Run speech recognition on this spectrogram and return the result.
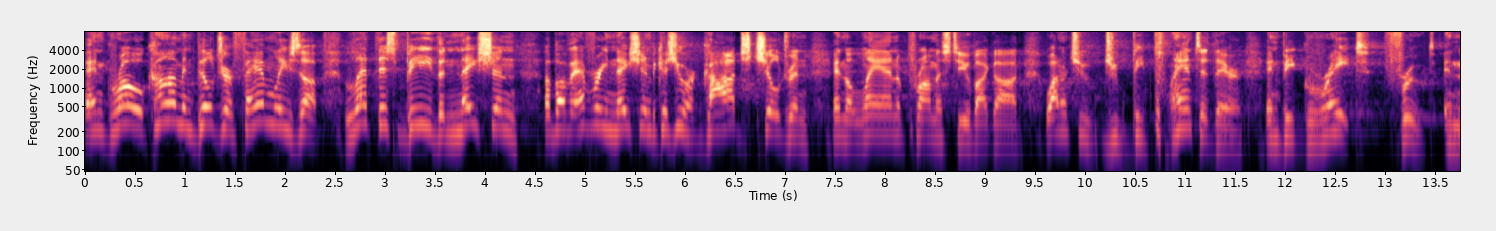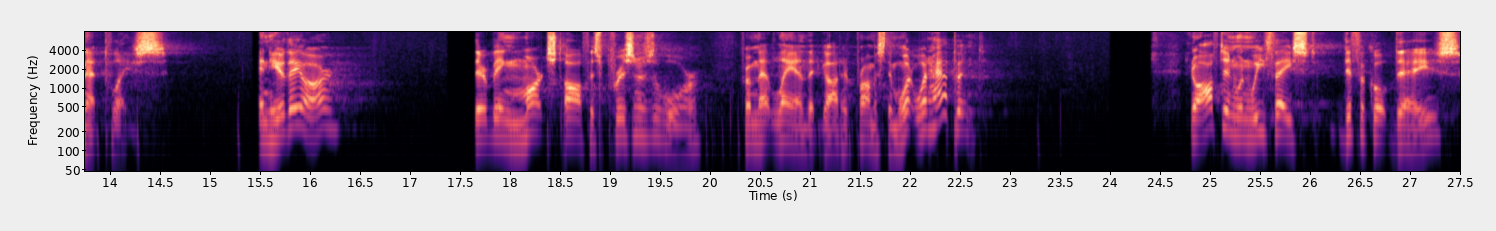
and grow. Come and build your families up. Let this be the nation above every nation because you are God's children in the land promised to you by God. Why don't you, you be planted there and be great fruit in that place? And here they are they're being marched off as prisoners of war from that land that God had promised them. What, what happened? You know, often when we face difficult days,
